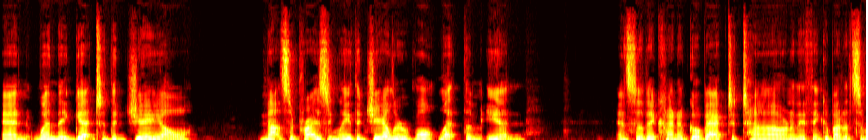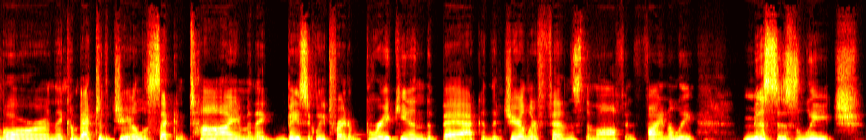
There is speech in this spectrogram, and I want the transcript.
And when they get to the jail, not surprisingly, the jailer won't let them in and so they kind of go back to town and they think about it some more and they come back to the jail a second time and they basically try to break in the back and the jailer fends them off. And finally, Mrs. Leach,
